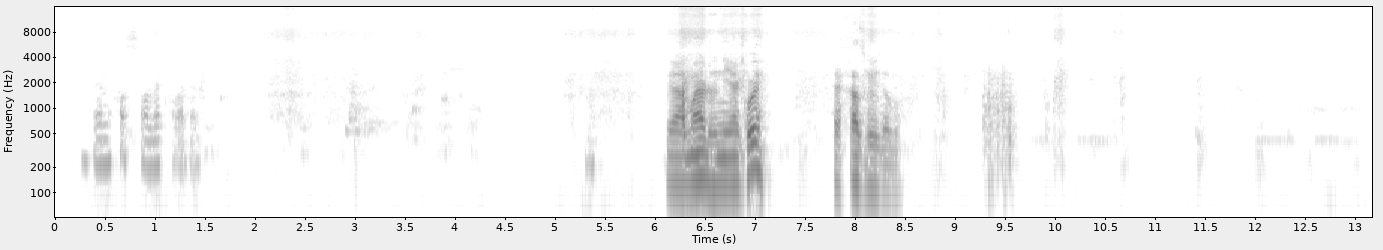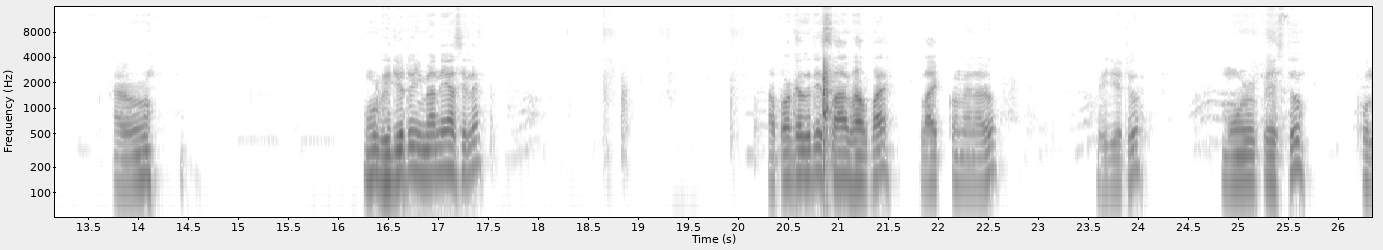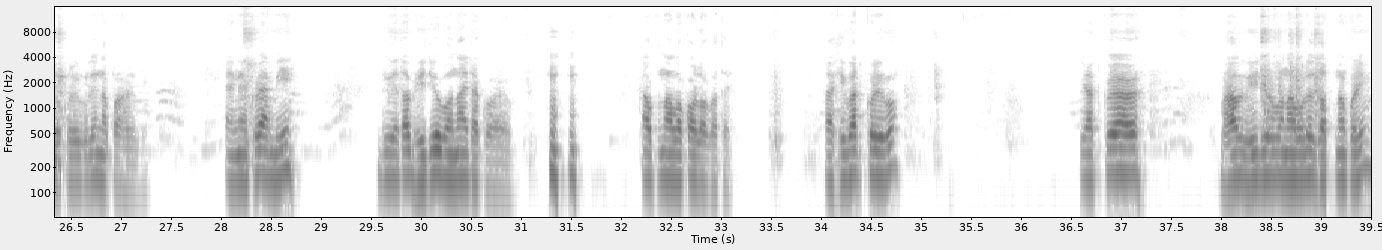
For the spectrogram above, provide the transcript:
এয়া আমাৰ ধুনীয়াকৈ এসাঁজ হৈ যাব। আৰু মোৰ ভিডিঅ'টো ইমানেই আছিলে। আপোনালোকে যদি চাই ভালো পায় লাইক কমেণ্ট আৰু ভিডিঅ'টো, মোৰ পেজটো ফ'ল' কৰিবলৈ নাপাহৰিব। এনেকৈ আমি দুই এটা ভিডিঅ' বনাই থাকোঁ আৰু। আপোনালোকৰ লগতে। আশীৰ্বাদ কৰিব। ইয়াতকৈ ভালো ভিডিঅ' বনাবলৈ যত্ন কৰিম।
